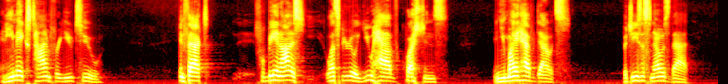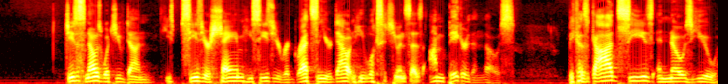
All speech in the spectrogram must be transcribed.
and he makes time for you too. In fact, if we're being honest, let's be real, you have questions and you might have doubts, but Jesus knows that. Jesus knows what you've done. He sees your shame, he sees your regrets and your doubt, and he looks at you and says, I'm bigger than those. Because God sees and knows you.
